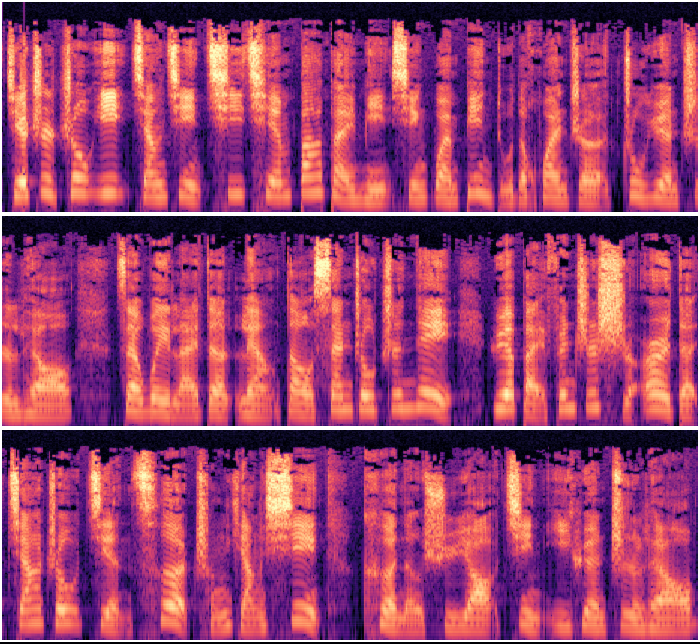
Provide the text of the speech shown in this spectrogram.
截至周一，将近七千八百名新冠病毒的患者住院治疗。在未来的两到三周之内，约百分之十二的加州检测呈阳性，可能需要进医院治疗。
